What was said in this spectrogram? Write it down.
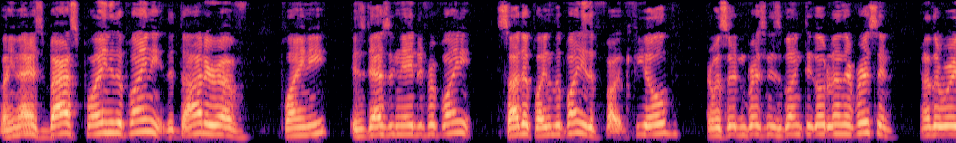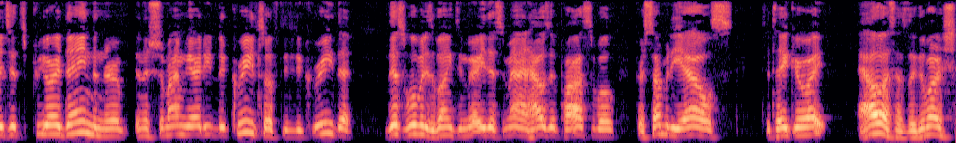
Bas Ploni the Ploni, the daughter of Ploni is designated for Ploni. Sada Ploni the Ploni, the field of a certain person is going to go to another person. In other words, it's preordained in the in the Shemaim already decreed. So if they decree that this woman is going to marry this man, how is it possible for somebody else to take her away? Alice has the Gemara There's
